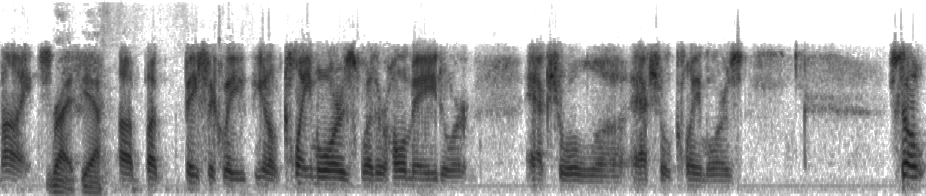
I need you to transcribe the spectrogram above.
mines. Right. Yeah. Uh, but basically, you know, claymores, whether homemade or actual uh, actual claymores. So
